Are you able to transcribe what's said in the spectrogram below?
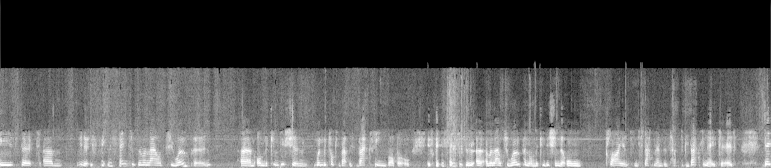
is that um, you know if fitness centres are allowed to open um, on the condition when we're talking about this vaccine bubble, if fitness centres are, are allowed to open on the condition that all clients and staff members have to be vaccinated, then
